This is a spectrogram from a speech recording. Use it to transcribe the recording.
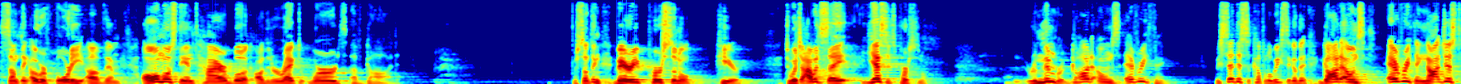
something over 40 of them almost the entire book are the direct words of God. There's something very personal here, to which I would say, yes, it's personal. Remember, God owns everything. We said this a couple of weeks ago that God owns everything, not just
